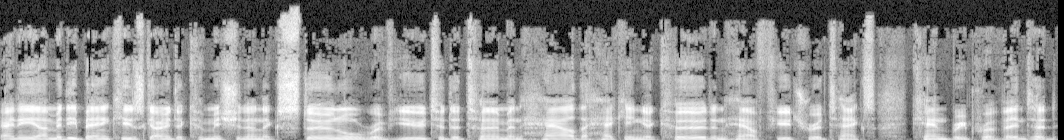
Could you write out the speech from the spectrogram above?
Annie, uh, Medibank is going to commission an external review to determine how the hacking occurred and how future attacks can be prevented,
